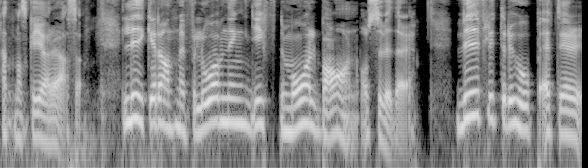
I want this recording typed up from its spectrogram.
att man ska göra det alltså. Likadant med förlovning, giftermål, barn och så vidare. Vi flyttade ihop efter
